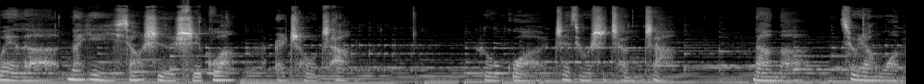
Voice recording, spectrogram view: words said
为了那夜已消逝的时光而惆怅。如果这就是成长，那么就让我们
